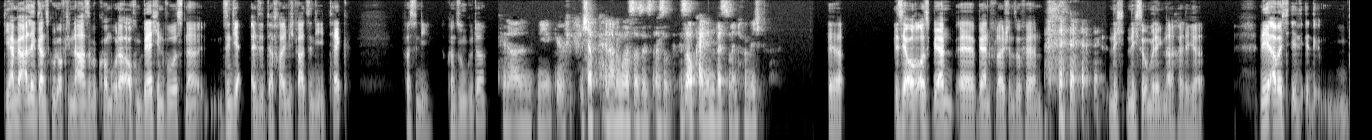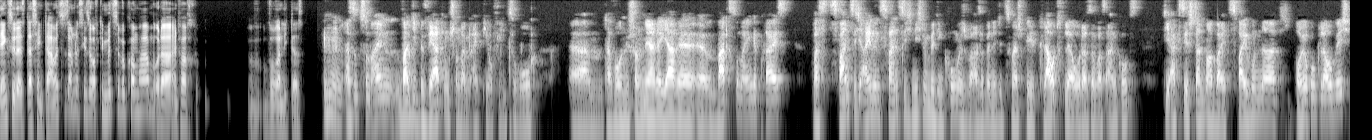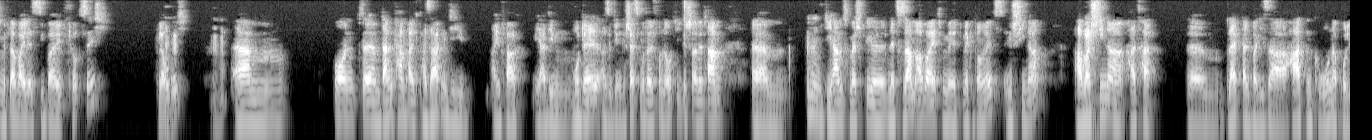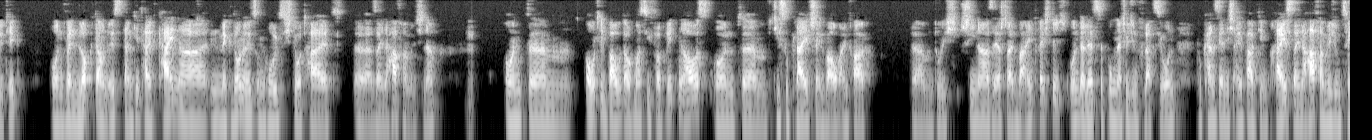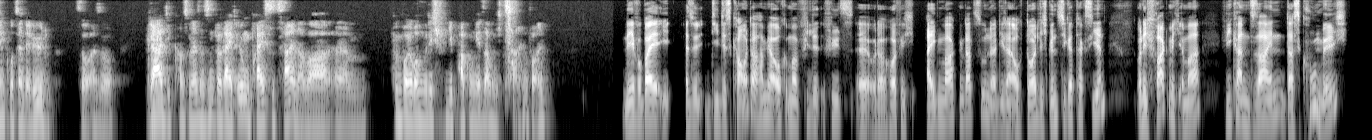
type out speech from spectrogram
die haben ja alle ganz gut auf die Nase bekommen oder auch ein Bärchenwurst, ne? Sind die, also da frage ich mich gerade, sind die Tech? Was sind die? Konsumgüter? Keine Ahnung, nee. Ich habe keine Ahnung, was das ist. Also ist auch kein Investment für mich. Ja. Ist ja auch aus Bären, äh, Bärenfleisch insofern nicht, nicht so unbedingt nachhaltig, ja. Nee, aber ich, äh, denkst du, dass das hängt damit zusammen, dass sie so auf die Mütze bekommen haben? Oder einfach, woran liegt das? Also zum einen war die Bewertung schon beim IPO viel zu hoch. Ähm, da wurden schon mehrere Jahre äh, Wachstum eingepreist, was 2021 nicht unbedingt komisch war. Also wenn du dir zum Beispiel Cloudflare oder sowas anguckst, die Aktie stand mal bei 200 Euro, glaube ich. Mittlerweile ist sie bei 40, glaube mhm. ich. Mhm. Ähm, und ähm, dann kamen halt paar Sachen, die einfach ja dem Modell, also dem Geschäftsmodell von Oatly gestartet haben. Ähm, die haben zum Beispiel eine Zusammenarbeit mit McDonald's in China, aber mhm. China hat halt ähm, bleibt halt bei dieser harten Corona-Politik. Und wenn Lockdown ist, dann geht halt keiner in McDonalds und holt sich dort halt äh, seine Hafermilch, ne? Und ähm, Oatly baut auch massiv Fabriken aus und ähm, die Supply Chain war auch einfach ähm, durch China sehr stark beeinträchtigt. Und der letzte Punkt natürlich Inflation. Du kannst ja nicht einfach den Preis deiner Hafermilch um zehn Prozent erhöhen. So, also klar, die Konsumenten sind bereit, irgendeinen Preis zu zahlen, aber ähm, 5 Euro würde ich für die Packung jetzt auch nicht zahlen wollen. Nee, wobei, also die Discounter haben ja auch immer viele, viel äh, oder häufig Eigenmarken dazu, ne, die dann auch deutlich günstiger taxieren. Und ich frage mich immer, wie kann es sein, dass Kuhmilch,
